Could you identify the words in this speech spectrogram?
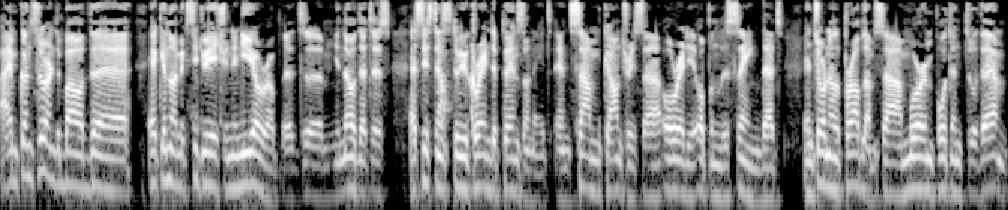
I'm concerned about the economic situation in Europe. Um, you know that as assistance to Ukraine depends on it, and some countries are already openly saying that internal problems are more important to them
